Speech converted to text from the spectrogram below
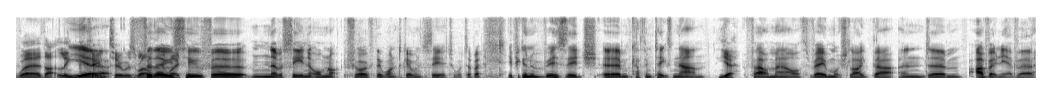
where that link came to as well. For in a way. those who've uh, never seen it, or I'm not sure if they want to go and see it or whatever, if you can envisage um, Catherine Tate's Nan, yeah, foul mouthed, very much like that. And um, I've only ever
